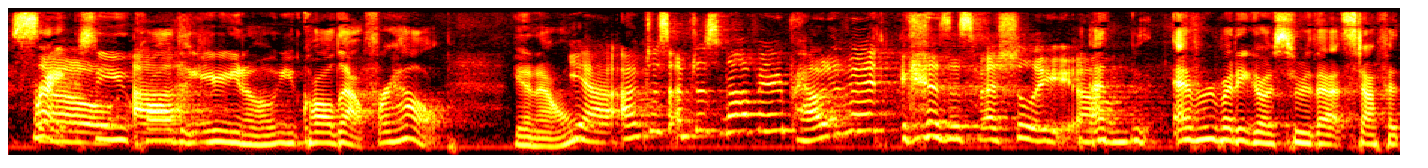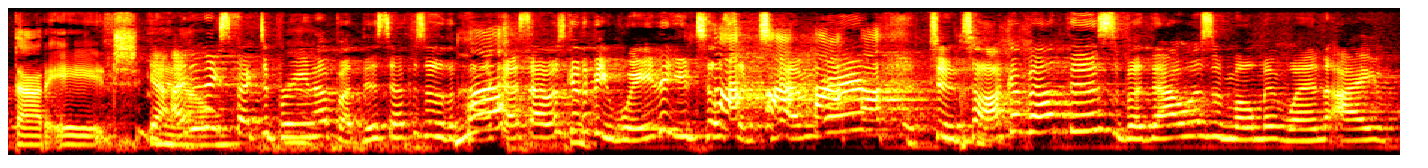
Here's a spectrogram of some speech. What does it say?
So, right. So you called uh, you you know, you called out for help. You know? yeah, I'm just I'm just not very proud of it because especially um, everybody goes through that stuff at that age. Yeah, you I didn't expect to bring it up on this episode of the podcast. I was going to be waiting until September to talk about this, but that was a moment when I,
